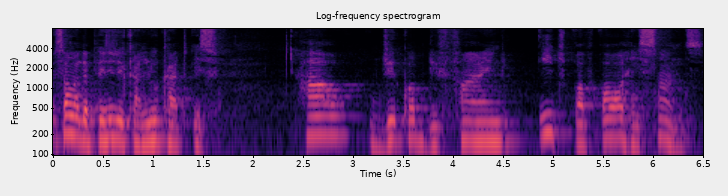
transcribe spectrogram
some of the places you can look at is how Jacob defined each of all his sons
